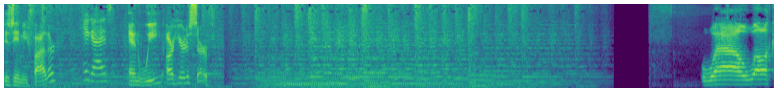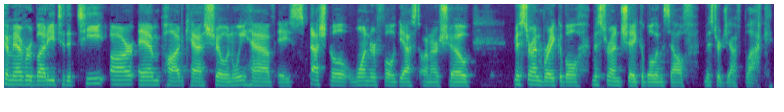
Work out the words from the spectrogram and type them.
is Jamie Filer. Hey, guys. And we are here to serve. Well, welcome everybody to the TRM podcast show. And we have a special, wonderful guest on our show, Mr. Unbreakable, Mr. Unshakable himself, Mr. Jeff Black.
